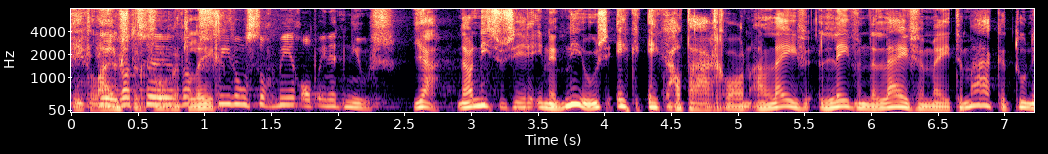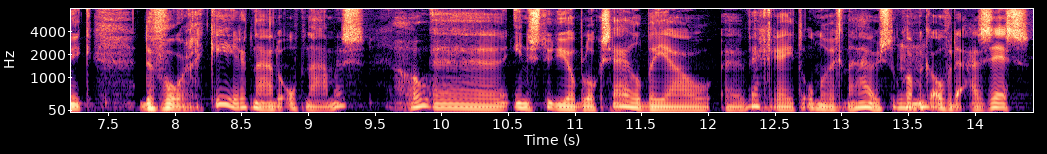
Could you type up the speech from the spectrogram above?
Ik Hey, luister wat, voor eh, het wat viel ons nog meer op in het nieuws? Ja, nou niet zozeer in het nieuws. Ik, ik had daar gewoon aan levende lijven mee te maken. Toen ik de vorige keer na de opnames Oh, eh, in de studio Blokzeil bij jou wegreed onderweg naar huis. Toen kwam Mhm. ik over de A6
